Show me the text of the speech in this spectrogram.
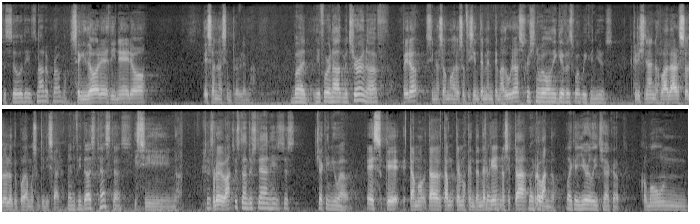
facility, it's not a problem. Seguidores, dinero, eso no es un problema. But if we're not mature enough, Pero si no somos lo suficientemente maduros, Krishna will only give us what we can use. Krishna nos va a dar solo lo que podamos utilizar. And if he does test us, Y si nos just, prueba, just understand he's just checking you out. Es que estamos, ta- tam- tenemos que entender que nos está Like probando, A, like a yearly checkup. como un,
